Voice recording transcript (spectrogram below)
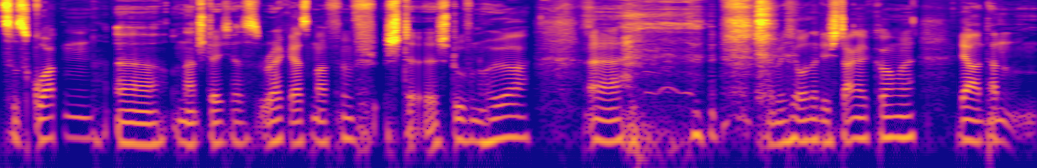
zu squatten äh, und dann stelle ich das Rack erstmal fünf St äh, Stufen höher, äh, damit ich unter die Stange komme. Ja, und dann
